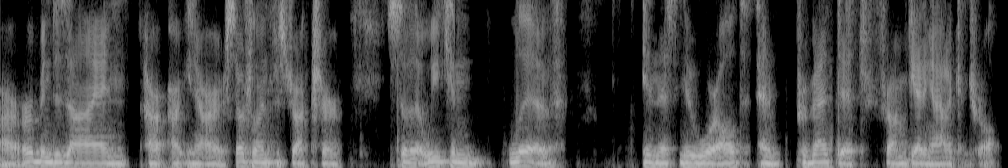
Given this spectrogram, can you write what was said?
our urban design, our, our you know our social infrastructure, so that we can live in this new world and prevent it from getting out of control?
